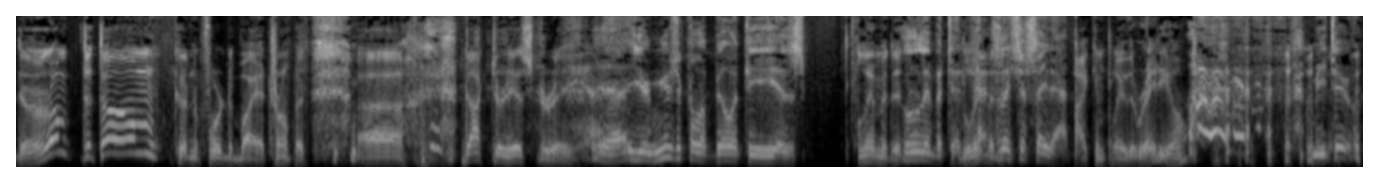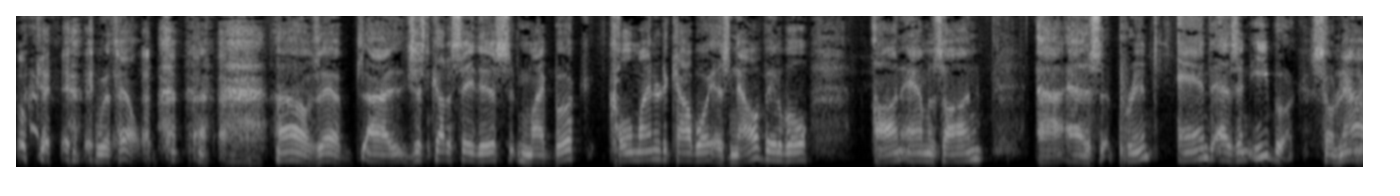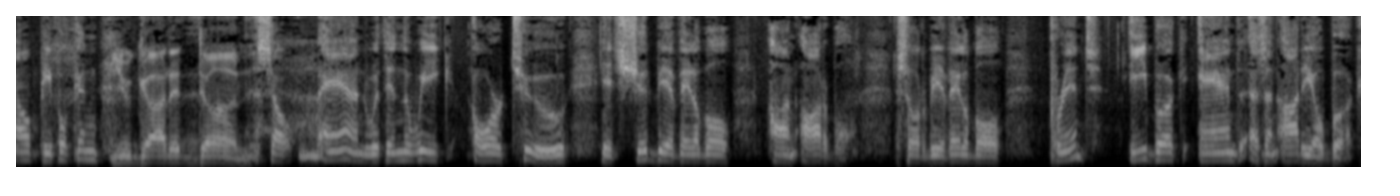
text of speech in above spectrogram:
Dum tum couldn't afford to buy a trumpet. Uh, Doctor History. Yeah, your musical ability is limited. Limited. Limited. Let's just say that. I can play the radio. Me too. okay. With help. oh, Zeb, I just got to say this. My book, Coal Miner to Cowboy, is now available on Amazon. Uh, as print and as an ebook. So Really? now people can You got it done. So, and within the week or two, it should be available on Audible. So it'll be available print, ebook, and as an audio book.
